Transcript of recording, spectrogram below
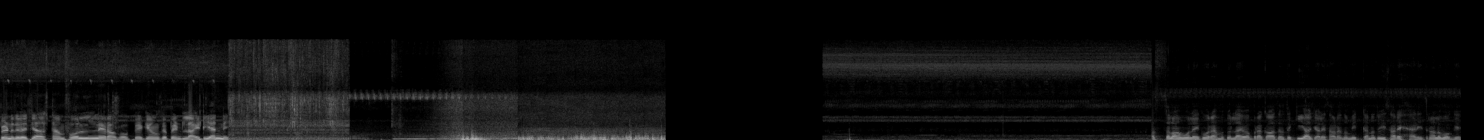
ਪਿੰਡ ਦੇ ਵਿੱਚ ਇਸ ਟਾਈਮ ਫੁੱਲ ਹਨੇਰਾ ਗੋਪੇ ਕਿਉਂਕਿ ਪਿੰਡ ਲਾਈਟ ਹੀ ਹੈ ਨਹੀਂ ਅਸਲਾਮ ਵਾਲੇਕੁਮ ਰਹਿਮਤੁਲਾਹਿ ਵਬਰਕਾਤੁਹ। ਤੇ ਕੀ ਹਾਲ ਚਾਲ ਹੈ ਸਾਰਿਆਂ ਦਾ? ਉਮੀਦ ਕਰਨਾ ਤੁਸੀਂ ਸਾਰੇ ਹੈਰੀ ਤਰ੍ਹਾਂ ਲਵੋਗੇ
